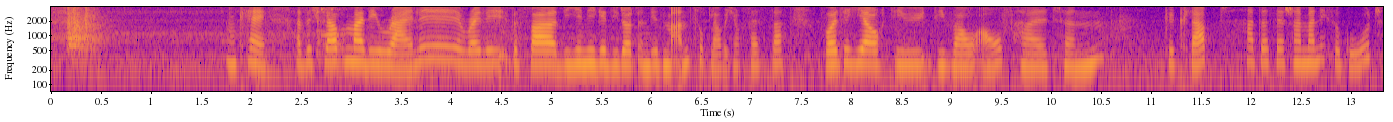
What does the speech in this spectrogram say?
Sorry. Okay, also ich glaube mal, die Riley, Riley, das war diejenige, die dort in diesem Anzug, glaube ich, auch fest saß, wollte hier auch die, die Wow aufhalten. Geklappt hat das ja scheinbar nicht so gut.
